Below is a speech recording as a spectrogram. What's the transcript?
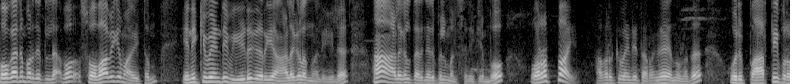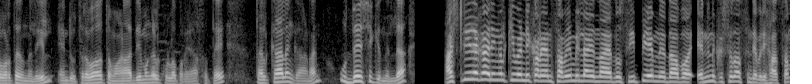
പോകാനും പറഞ്ഞിട്ടില്ല. അപ്പോൾ സ്വാഭാവികമായിട്ടും എനിക്ക് വേണ്ടി വീട് കയറിയ ആളുകളെന്ന നിലയിൽ ആ ആളുകൾ തിരഞ്ഞെടുപ്പിൽ മത്സരിക്കുമ്പോൾ ഉറപ്പായും അവർക്ക് വേണ്ടിയിട്ട് ഇറങ്ങുക എന്നുള്ളത് ഒരു പാർട്ടി പ്രവർത്തന നിലയിൽ എന്റെ ഉത്തരവാദിത്തമാണ്. മാധ്യമങ്ങൾക്കുള്ള പ്രയാസത്തെ തൽക്കാലം കാണാൻ ഉദ്ദേശിക്കുന്നില്ല. അശ്ലീല കാര്യങ്ങൾക്ക് വേണ്ടി കളയാൻ സമയമില്ല എന്നായിരുന്നു സി പി ഐ എം നേതാവ് എൻ എൻ കൃഷ്ണദാസിന്റെ പരിഹാസം.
